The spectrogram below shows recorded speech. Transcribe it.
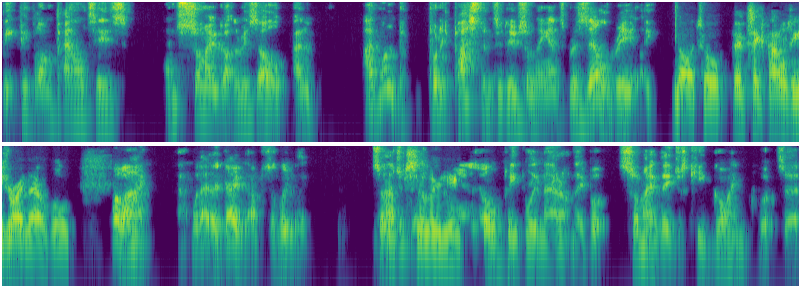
beat people on penalties, and somehow got the result. And I wouldn't put it past them to do something against Brazil, really. Not at all. They'd take penalties right now, Paul. Oh, aye. Without a doubt, absolutely. So they're absolutely just old people in there, aren't they? But somehow they just keep going. But uh,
